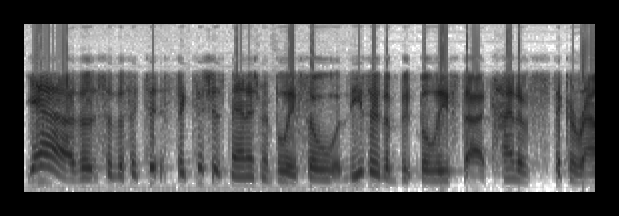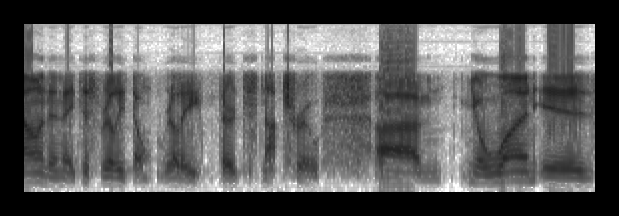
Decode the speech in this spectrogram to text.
Yeah, the, so the ficti- fictitious management beliefs. So these are the b- beliefs that kind of stick around, and they just really don't really. They're just not true. Um, you know, one is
